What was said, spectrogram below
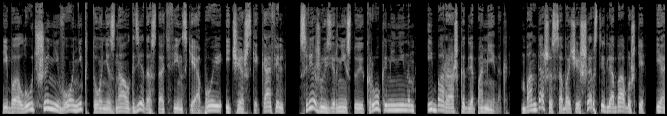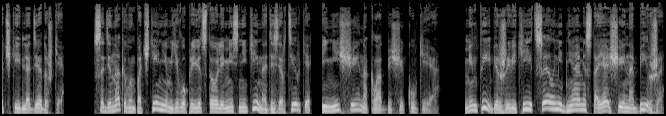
ибо лучше него никто не знал, где достать финские обои и чешский кафель, свежую зернистую икру к именинам и барашка для поминок, бандаж из собачьей шерсти для бабушки и очки для дедушки. С одинаковым почтением его приветствовали мясники на дезертирке и нищие на кладбище Кукия. Менты и биржевики, целыми днями стоящие на бирже,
